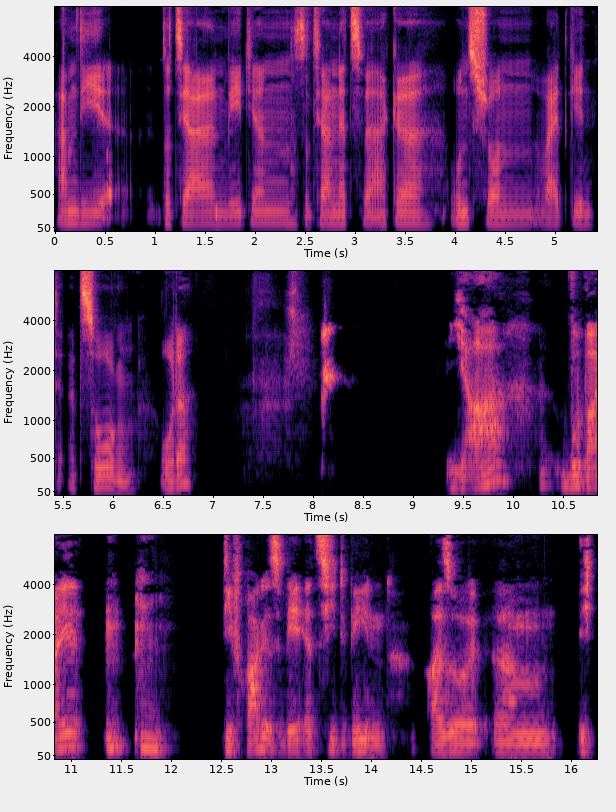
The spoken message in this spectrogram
haben die äh, sozialen Medien, sozialen Netzwerke uns schon weitgehend erzogen, oder? Ja, wobei die Frage ist, wer erzieht wen? Also ähm, ich,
